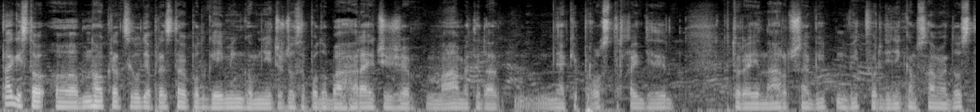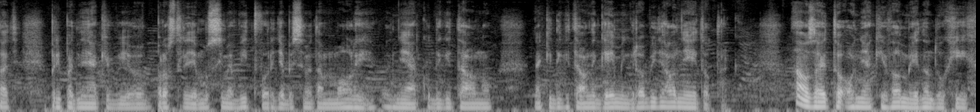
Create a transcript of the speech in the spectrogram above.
Takisto e, mnohokrát si ľudia predstavujú pod gamingom niečo, čo sa podobá hre, čiže máme teda nejaké prostredie, ktoré je náročné vytvoriť, niekam sa máme dostať, prípadne nejaké prostredie musíme vytvoriť, aby sme tam mohli nejakú digitálnu, nejaký digitálny gaming robiť, ale nie je to tak. Naozaj to o nejakých veľmi jednoduchých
